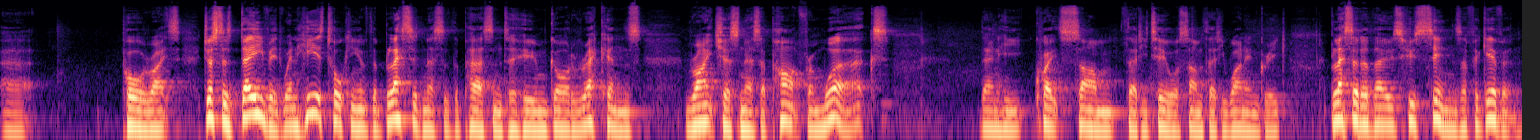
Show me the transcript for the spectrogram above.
uh, Paul writes, just as David, when he is talking of the blessedness of the person to whom God reckons righteousness apart from works, then he quotes Psalm 32 or Psalm 31 in Greek Blessed are those whose sins are forgiven,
